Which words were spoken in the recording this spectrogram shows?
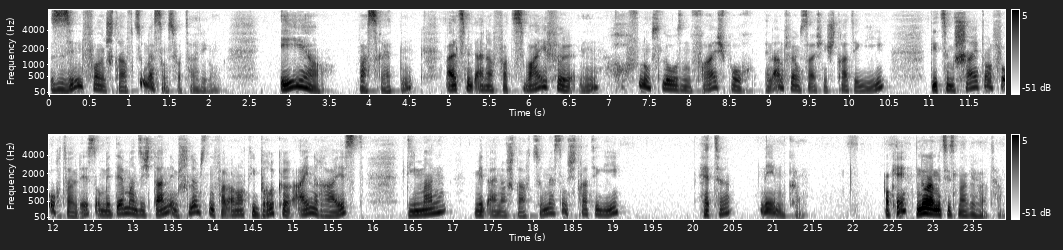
sinnvollen Strafzumessungsverteidigung eher was retten, als mit einer verzweifelten, hoffnungslosen Freispruch in Anführungszeichen Strategie, die zum Scheitern verurteilt ist und mit der man sich dann im schlimmsten Fall auch noch die Brücke einreißt, die man mit einer Strafzumessungsstrategie hätte nehmen können. Okay? Nur damit Sie es mal gehört haben.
